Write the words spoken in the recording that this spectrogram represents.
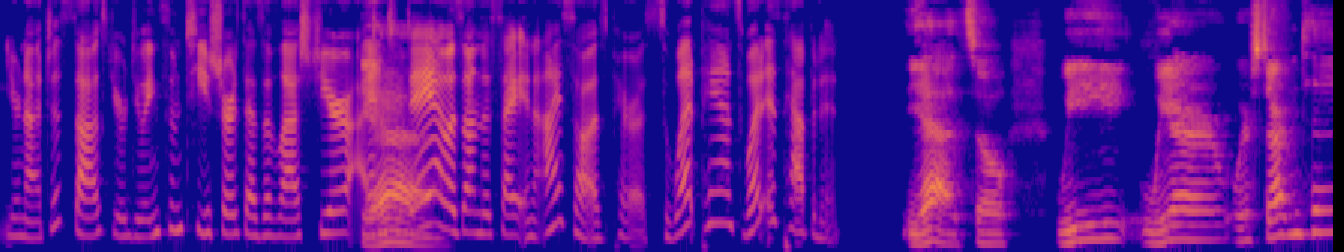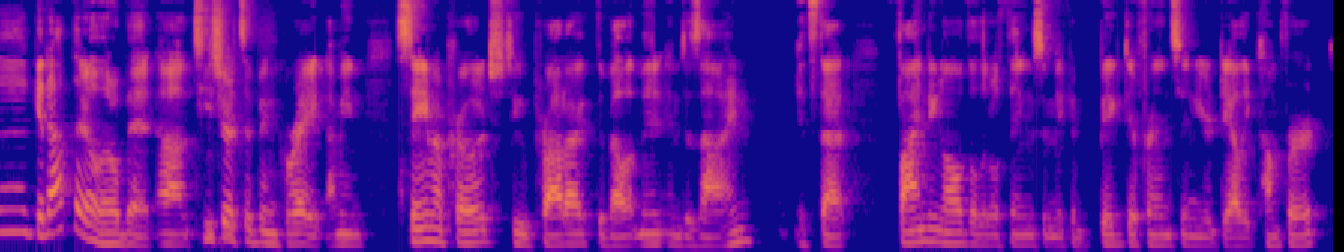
You're not just socks, you're doing some t-shirts as of last year. Yeah. And today I was on the site and I saw a pair of sweatpants. What is happening? Yeah, so we we are we're starting to get out there a little bit. Uh, t-shirts have been great. I mean, same approach to product development and design. It's that finding all the little things that make a big difference in your daily comfort.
